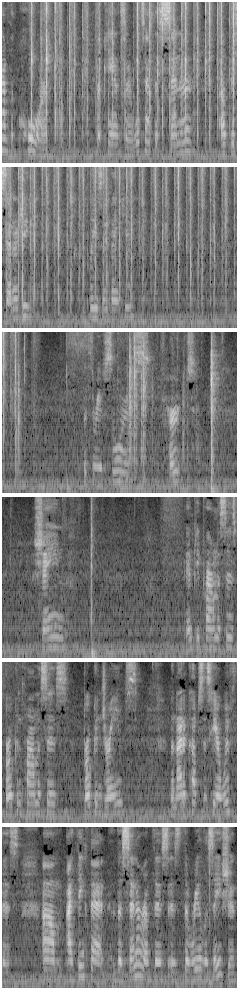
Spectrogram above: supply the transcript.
Have the core for Cancer? What's at the center of this energy? Please and thank you. The Three of Swords, hurt, shame, empty promises, broken promises, broken dreams. The Knight of Cups is here with this. Um, I think that the center of this is the realization.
